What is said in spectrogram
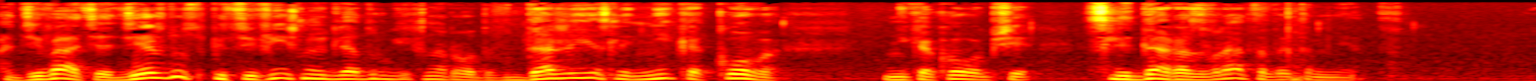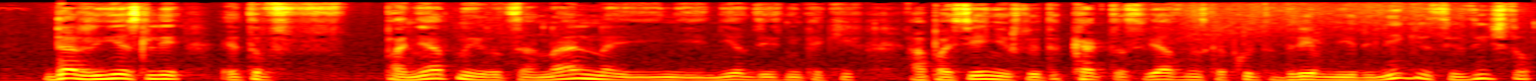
одевать одежду специфичную для других народов, даже если никакого, никакого вообще следа разврата в этом нет. Даже если это понятно и рационально, и нет здесь никаких опасений, что это как-то связано с какой-то древней религией, с язычеством,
